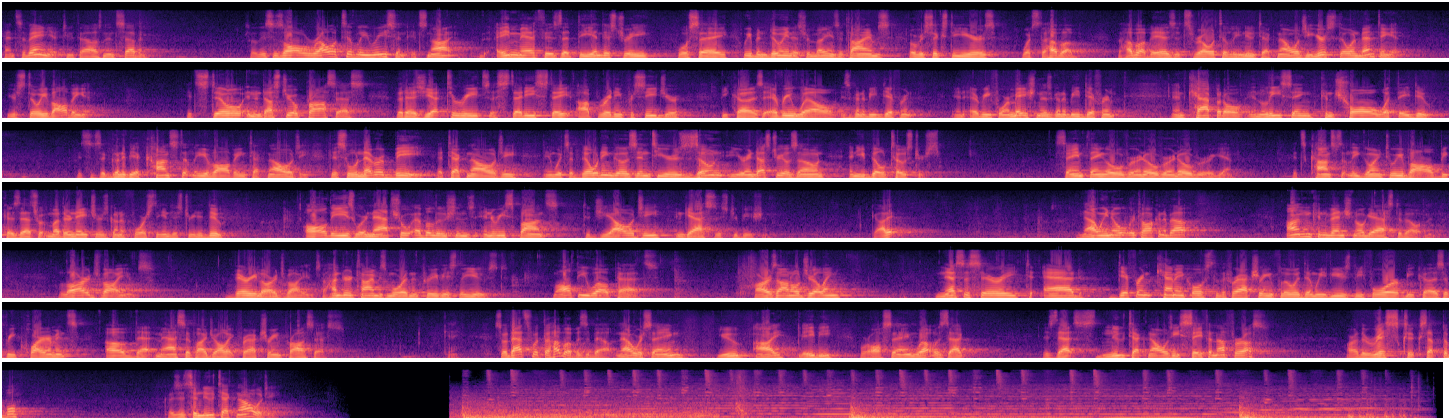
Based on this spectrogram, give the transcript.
Pennsylvania, 2007. So this is all relatively recent. It's not, a myth is that the industry will say, we've been doing this for millions of times over 60 years, what's the hubbub? The hubbub is it's relatively new technology. You're still inventing it. You're still evolving it. It's still an industrial process that has yet to reach a steady state operating procedure because every well is going to be different and every formation is going to be different and capital and leasing control what they do. This is going to be a constantly evolving technology. This will never be a technology in which a building goes into your zone, your industrial zone, and you build toasters. Same thing over and over and over again. It's constantly going to evolve because that's what Mother Nature is going to force the industry to do. All these were natural evolutions in response to geology and gas distribution. Got it? Now we know what we're talking about. Unconventional gas development. Large volumes, very large volumes, 100 times more than previously used. Multi well pads, horizontal drilling, necessary to add different chemicals to the fracturing fluid than we've used before because of requirements of that massive hydraulic fracturing process. Okay. So that's what the hubbub is about. Now we're saying, you, I, maybe, we're all saying, well, is that, is that new technology safe enough for us? Are the risks acceptable? Because it's a new technology.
